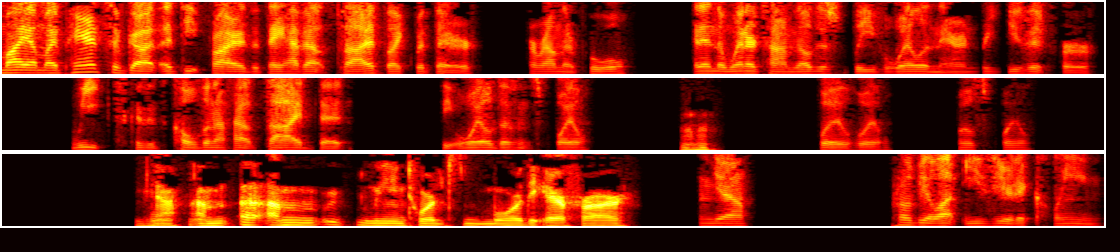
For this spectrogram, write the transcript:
My uh, my parents have got a deep fryer that they have outside, like with their around their pool, and in the wintertime they'll just leave oil in there and reuse it for weeks because it's cold enough outside that the oil doesn't spoil. Mhm. Oil, oil, oil spoil. Yeah, I'm uh, I'm leaning towards more the air fryer. Yeah. Probably be a lot easier to clean.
